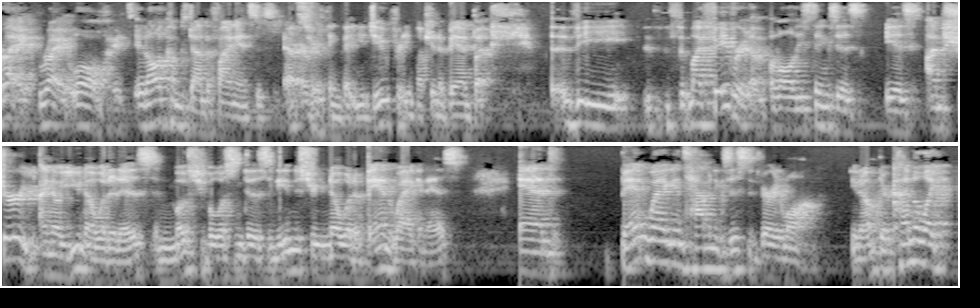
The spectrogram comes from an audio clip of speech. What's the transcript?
Right, right. Well, it, it all comes down to finances, That's true. everything that you do pretty much in a band. But the, the my favorite of, of all these things is is I'm sure I know you know what it is, and most people listening to this in the industry know what a bandwagon is, and bandwagons haven't existed very long. You know, they're kind of like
